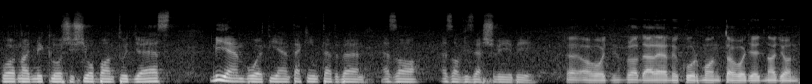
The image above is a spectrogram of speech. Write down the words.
Kornagy Miklós is jobban tudja ezt. Milyen volt ilyen tekintetben ez a, ez a vizes VB? Eh, ahogy Vladár elnök úr mondta, hogy egy nagyon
